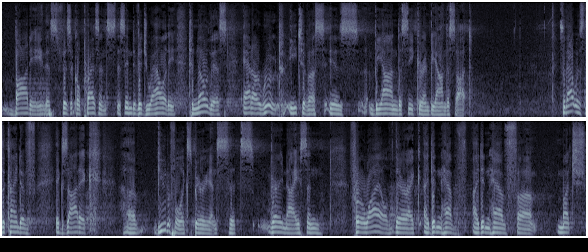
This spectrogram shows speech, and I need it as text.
body, this physical presence, this individuality, to know this, at our root, each of us is beyond the seeker and beyond the sought. So that was the kind of exotic, uh, beautiful experience that's very nice. And for a while there, I, I didn't have, I didn't have uh, much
